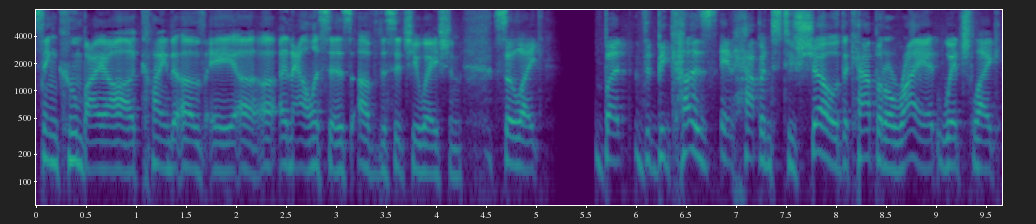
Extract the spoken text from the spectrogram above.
sing kumbaya kind of a uh, analysis of the situation. So like but th- because it happened to show the Capitol riot, which like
